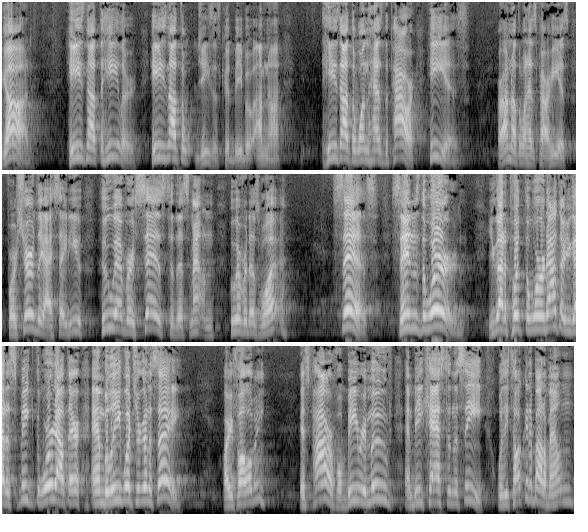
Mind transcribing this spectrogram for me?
God. He's not the healer. He's not the, Jesus could be, but I'm not. He's not the one that has the power. He is. Or I'm not the one that has the power. He is. For assuredly I say to you, whoever says to this mountain, whoever does what? Says. Sends the word. You got to put the word out there. You got to speak the word out there and believe what you're going to say. Are you following me? It's powerful. Be removed and be cast in the sea. Was he talking about a mountain?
